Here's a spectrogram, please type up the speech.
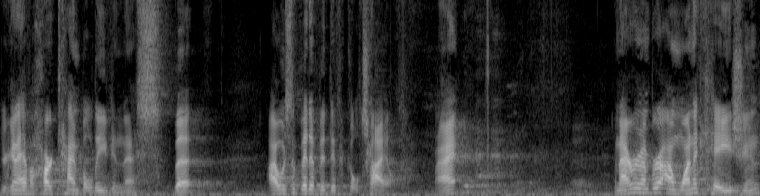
you're going to have a hard time believing this, but I was a bit of a difficult child, right? And I remember on one occasion,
